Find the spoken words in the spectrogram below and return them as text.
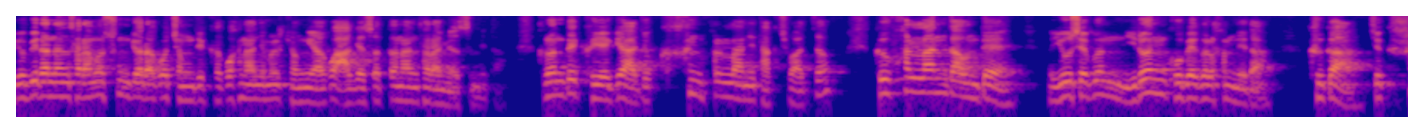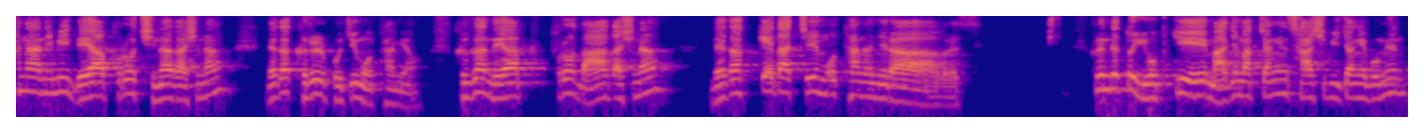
욥이라는 사람은 순결하고 정직하고 하나님을 경외하고 악에서 떠난 사람이었습니다. 그런데 그에게 아주 큰 환란이 닥쳐왔죠. 그 환란 가운데 요셉은 이런 고백을 합니다. 그가 즉 하나님이 내 앞으로 지나가시나 내가 그를 보지 못하며 그가 내 앞으로 나아가시나 내가 깨닫지 못하느니라 그랬어요. 그런데 또 욥기의 마지막 장인 42장에 보면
